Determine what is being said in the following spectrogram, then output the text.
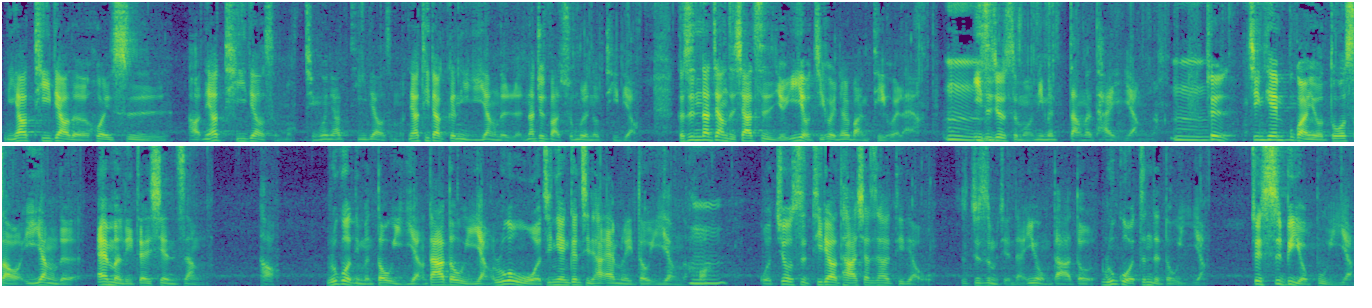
你要踢掉的会是好，你要踢掉什么？请问你要踢掉什么？你要踢掉跟你一样的人，那就是把全部人都踢掉。可是那这样子，下次有一有机会，人家会把你踢回来啊。嗯，意思就是什么？你们长得太一样了。嗯，所以今天不管有多少一样的 Emily 在线上，好，如果你们都一样，大家都一样，如果我今天跟其他 Emily 都一样的话，嗯、我就是踢掉他，下次他会踢掉我，就就这么简单。因为我们大家都如果真的都一样，所以势必有不一样。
